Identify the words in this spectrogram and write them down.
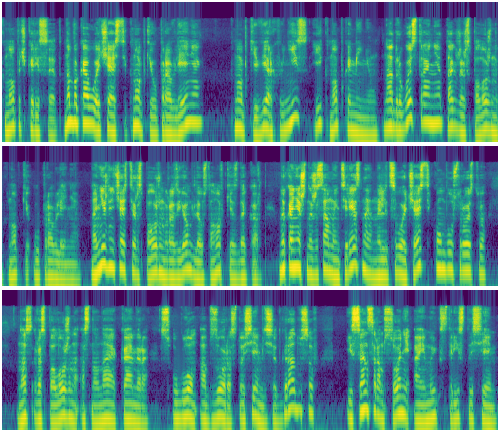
кнопочка Reset. На боковой части кнопки управления, кнопки вверх-вниз и кнопка меню. На другой стороне также расположены кнопки управления. На нижней части расположен разъем для установки SD-карт. Ну и конечно же самое интересное, на лицевой части комбо-устройства у нас расположена основная камера с углом обзора 170 градусов и сенсором Sony IMX307.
